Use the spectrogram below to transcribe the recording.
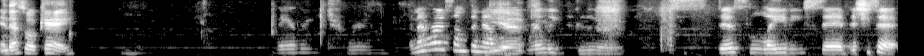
and that's okay. Very true. And I heard something that yeah. was really good. This lady said that she said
